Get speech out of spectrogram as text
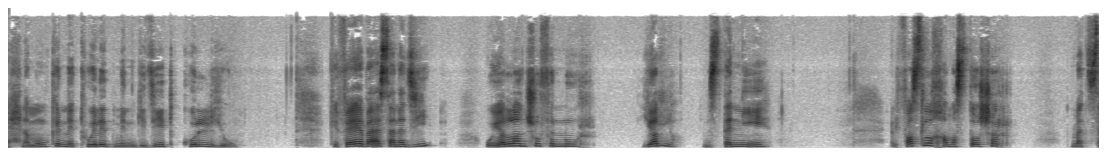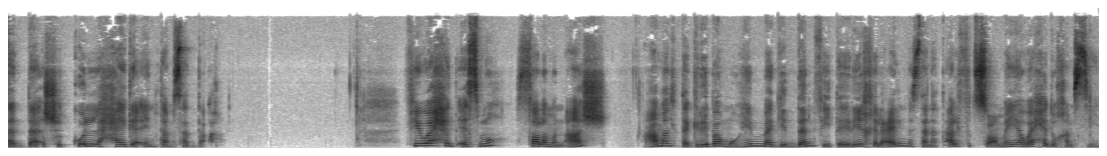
إحنا ممكن نتولد من جديد كل يوم. كفاية بقى صناديق ويلا نشوف النور. يلا مستني إيه؟ الفصل الخمستاشر ما تصدقش كل حاجة أنت مصدقها. في واحد اسمه سولomon أش عمل تجربة مهمة جدا في تاريخ العلم سنة 1951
